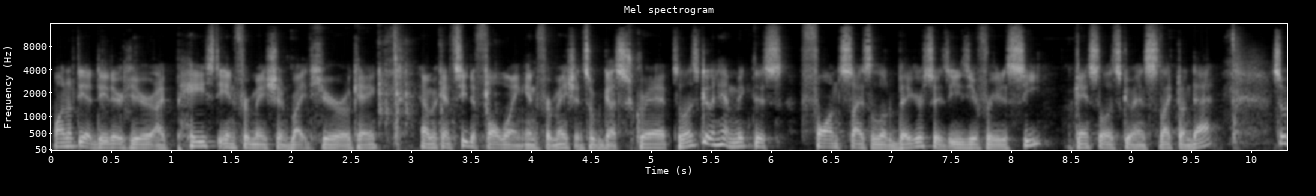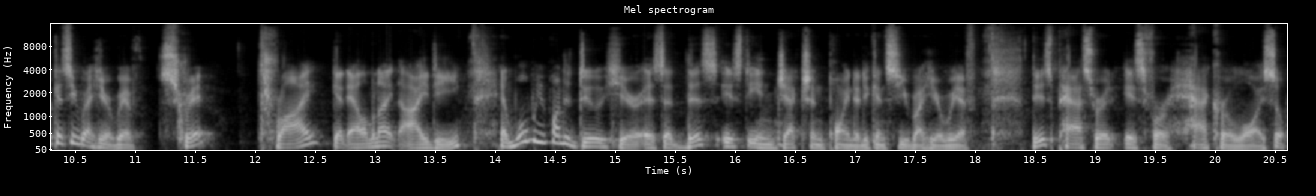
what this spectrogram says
one of the editor here. I paste the information right here, okay? And we can see the following information. So we got script. So let's go ahead and make this font size a little bigger so it's easier for you to see. Okay, so let's go ahead and select on that. So we can see right here, we have script, try get element ID. And what we want to do here is that this is the injection point that you can see right here. We have this password is for HackerLoy. So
